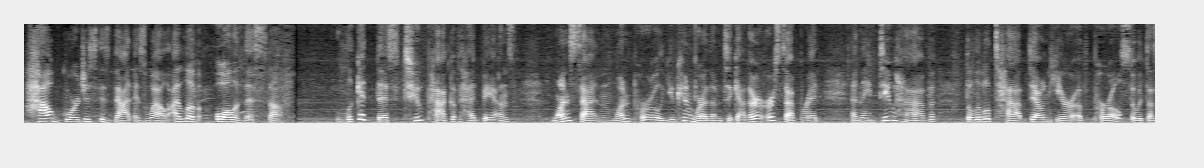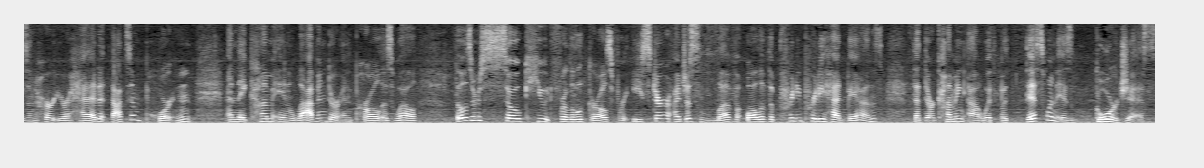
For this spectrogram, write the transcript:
How gorgeous is that as well? I love all of this stuff. Look at this two pack of headbands one satin, one pearl. You can wear them together or separate, and they do have the little tab down here of pearl so it doesn't hurt your head. That's important. And they come in lavender and pearl as well. Those are so cute for little girls for Easter. I just love all of the pretty, pretty headbands that they're coming out with, but this one is gorgeous.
